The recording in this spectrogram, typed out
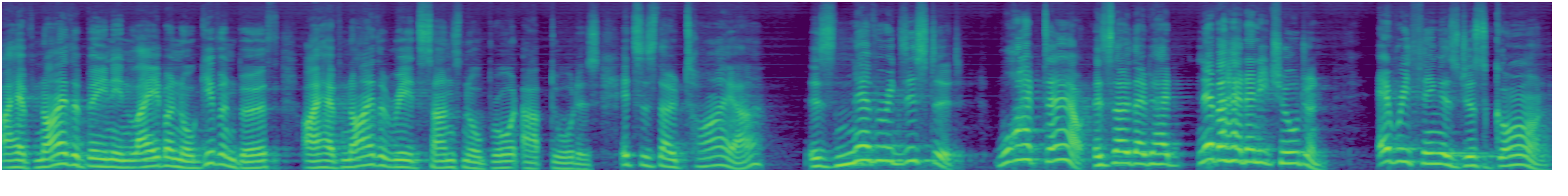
I have neither been in labor nor given birth. I have neither reared sons nor brought up daughters. It's as though Tyre has never existed, wiped out, as though they've had, never had any children. Everything is just gone.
